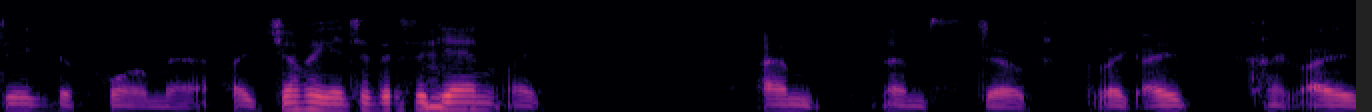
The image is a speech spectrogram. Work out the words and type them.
dig the format. Like jumping into this Mm. again, like I'm I'm stoked. Like I I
